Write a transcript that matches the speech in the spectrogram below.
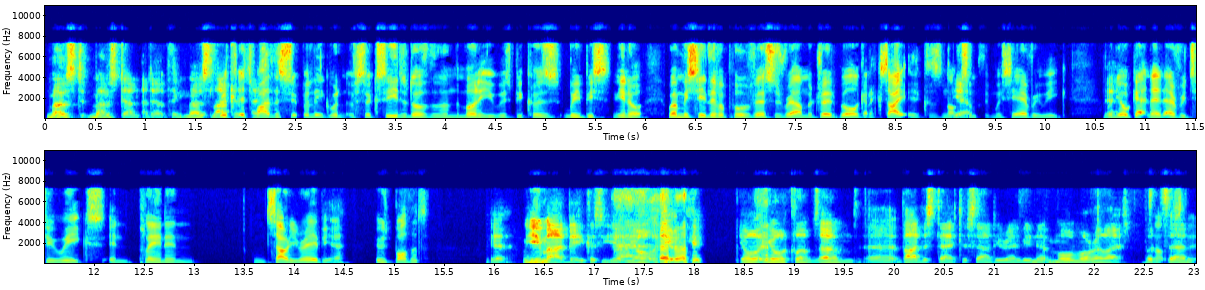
most most don't. I don't think most like. But it's why the Super League wouldn't have succeeded other than the money was because we'd be, you know, when we see Liverpool versus Real Madrid, we all get excited because it's not Yeah. something we see every week. When Yeah. you're getting it every two weeks in playing in, in Saudi Arabia, who's bothered? Yeah, well, you might be because your your your your club's owned uh, by the state of Saudi Arabia, no- more more or less, but not the um,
